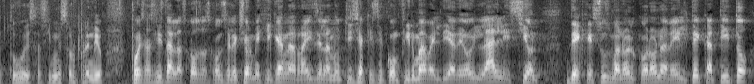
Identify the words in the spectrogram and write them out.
tú, esa sí me sorprendió. Pues así están las cosas con selección mexicana a raíz de la noticia que se confirmaba el día de hoy, la lesión de Jesús Manuel Corona del Tecatito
